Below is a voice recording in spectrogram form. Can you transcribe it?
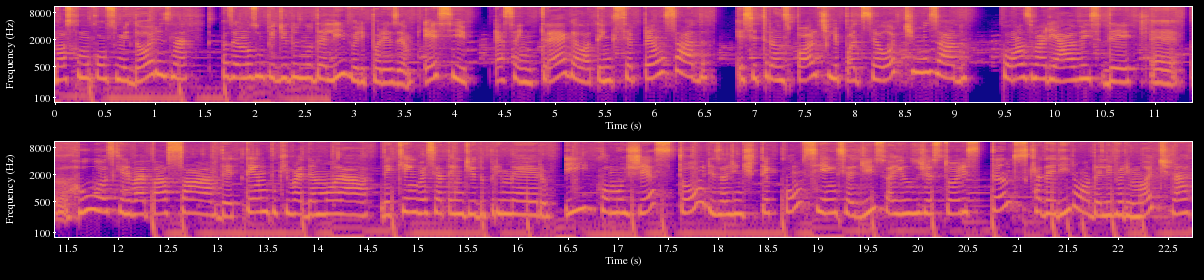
nós como consumidores, né, fazemos um pedido no delivery, por exemplo. Esse essa entrega, ela tem que ser pensada. Esse transporte, ele pode ser otimizado com as variáveis de é, ruas que ele vai passar, de tempo que vai demorar, de quem vai ser atendido primeiro. E como gestores, a gente ter consciência disso, aí os gestores, tantos que aderiram ao Delivery Much, né,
